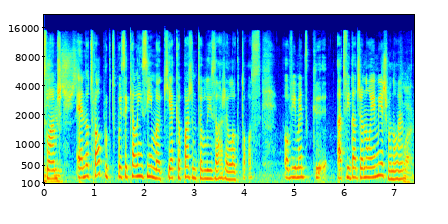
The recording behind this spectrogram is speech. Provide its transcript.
isolamos, vezes, sim. é natural porque depois aquela enzima que é capaz de metabolizar a lactose, obviamente que a atividade já não é a mesma, não é? Claro.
